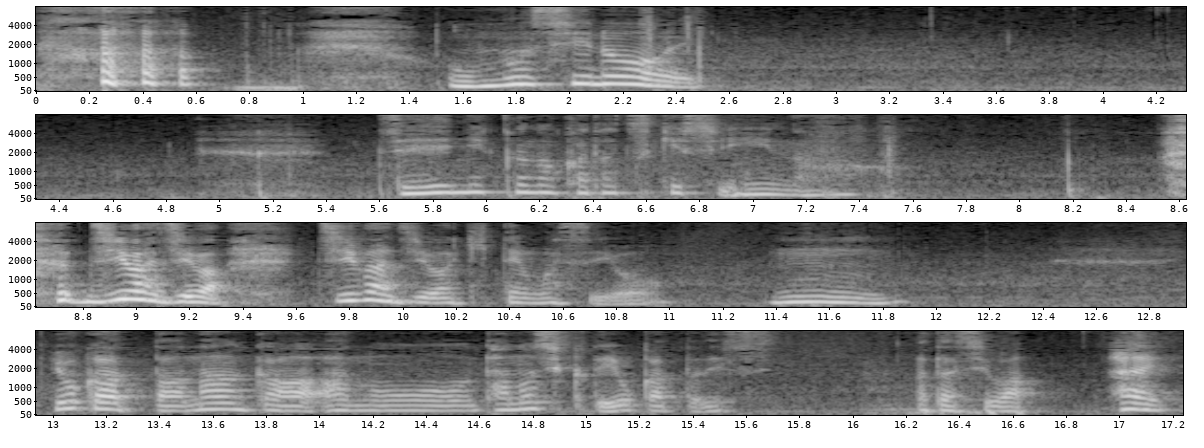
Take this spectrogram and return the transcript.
面白い。贅肉の片付け師いいな。じわじわ、じわじわ来てますよ。うん。よかった。なんか、あの、楽しくてよかったです。私は。はい。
